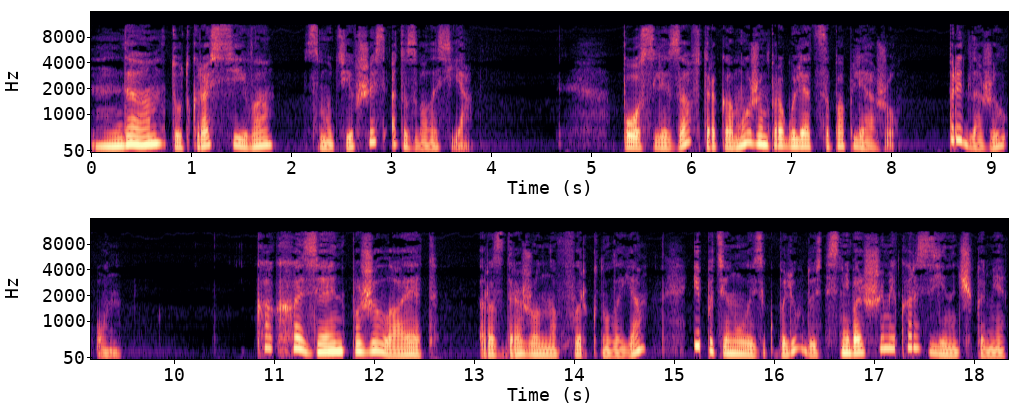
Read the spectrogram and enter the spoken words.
«Да, тут красиво», — смутившись, отозвалась я. «После завтрака можем прогуляться по пляжу», — предложил он. «Как хозяин пожелает», — раздраженно фыркнула я и потянулась к блюду с небольшими корзиночками,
